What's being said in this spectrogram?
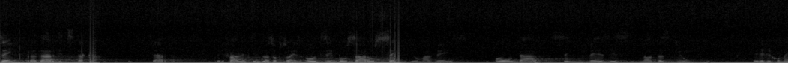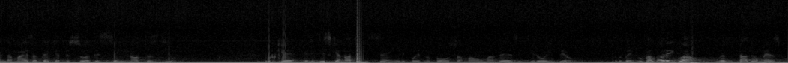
100 para dar de tzedakah, certo? Ele fala, ele tem duas opções, ou desembolsar os 100 de uma vez, ou dar 100 vezes notas de um. Ele recomenda mais até que a pessoa dê 100 notas de um. Porque ele diz que a nota de 100 ele pôs no bolso a mão uma vez e tirou e deu. Tudo bem, o valor é igual, o resultado é o mesmo.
